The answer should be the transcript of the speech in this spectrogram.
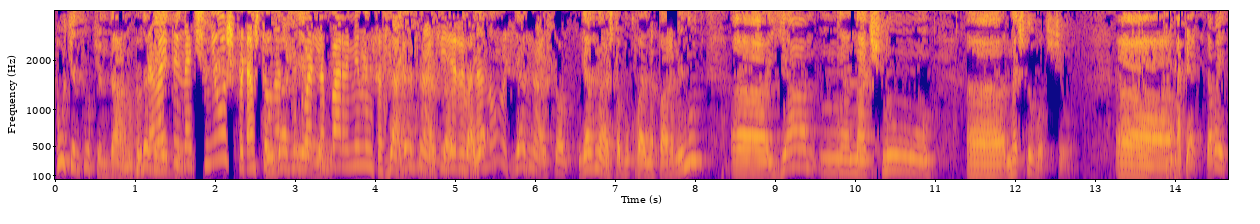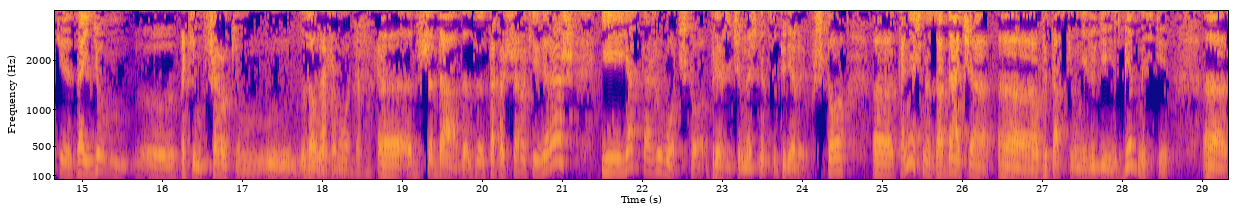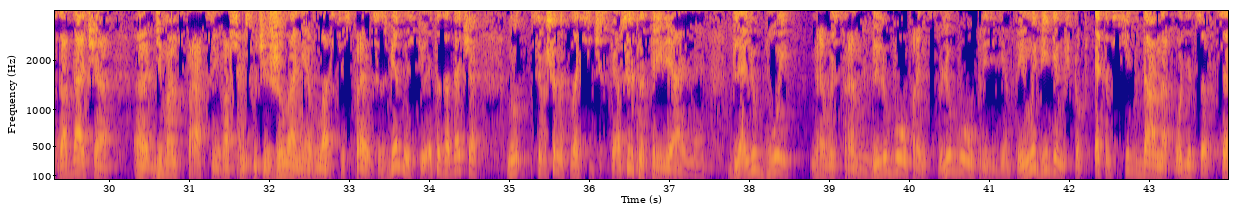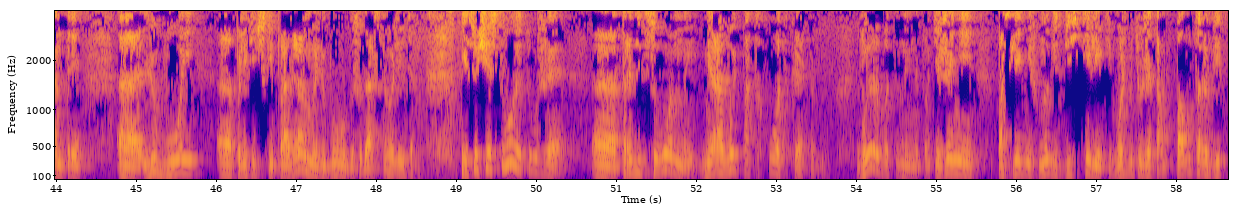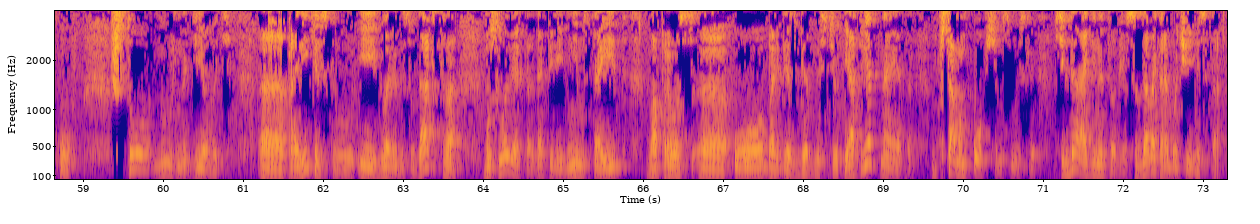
Путин, Путин, да. Ну, куда ну, давай ты начнешь, потому что куда у нас буквально пара минут да, я знаю, что, да. Я, я, знаю, что, я знаю, что буквально пара минут. Э, я начну, э, начну вот с чего. Э, опять, давайте зайдем э, таким широким заложим, э, да, такой широкий вираж, и я скажу вот что, прежде чем начнется перерыв, что, конечно, задача вытаскивания людей из бедности, задача демонстрации, во всяком случае, желания власти справиться с бедностью, это задача ну, совершенно классическая, абсолютно тривиальная. Для любой мировой страны, для любого правительства, любого президента. И мы видим, что это всегда находится в центре э, любой э, политической программы любого государственного лидера. И существует уже э, традиционный мировой подход к этому – выработанный на протяжении последних многих десятилетий, может быть уже там полутора веков. Что нужно делать э, правительству и главе государства в условиях, когда перед ним стоит вопрос э, о борьбе с бедностью? И ответ на это в самом общем смысле всегда один и тот же – создавать рабочие места.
